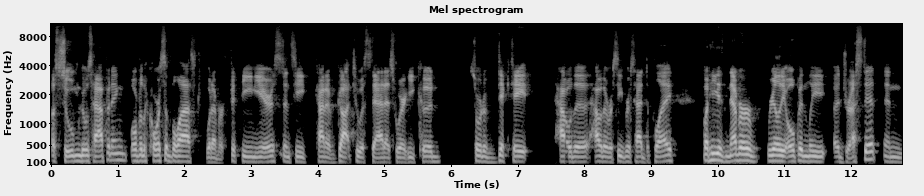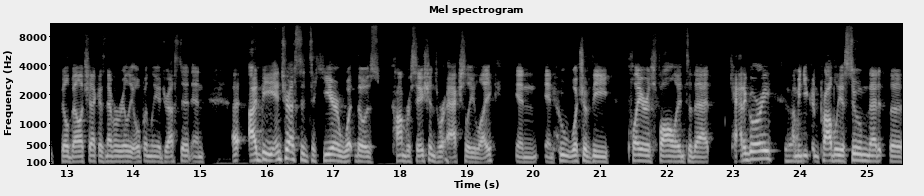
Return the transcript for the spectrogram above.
assumed was happening over the course of the last whatever 15 years since he kind of got to a status where he could sort of dictate how the how the receivers had to play but he has never really openly addressed it and bill belichick has never really openly addressed it and i'd be interested to hear what those conversations were actually like and and who which of the players fall into that category yeah. i mean you can probably assume that the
